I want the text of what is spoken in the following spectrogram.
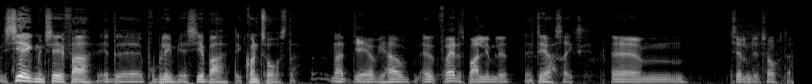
Jeg siger ikke, min chef har et øh, problem, jeg siger bare, det er kun torsdag. Nå, ja, vi har jo øh, fredagsbar lige om lidt. Det er også rigtigt. Øhm, selvom det er torsdag.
